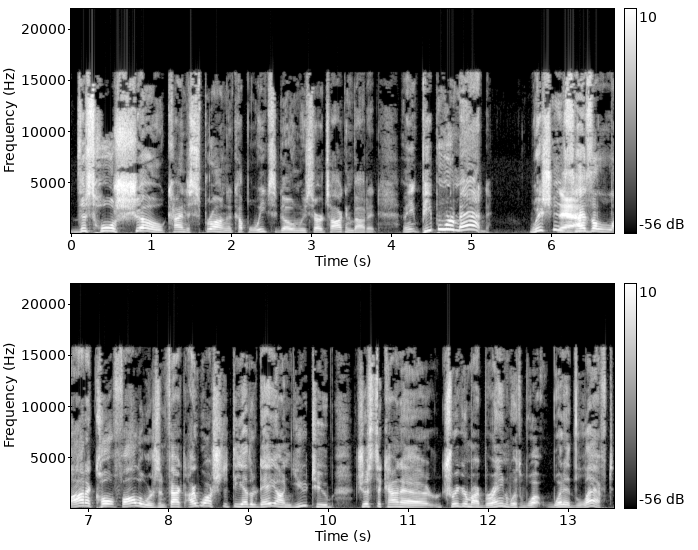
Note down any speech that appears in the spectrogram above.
this whole show kind of sprung a couple weeks ago when we started talking about it. I mean, people were mad. Wishes Yeah. has a lot of cult followers. In fact, I watched it the other day on YouTube just to kind of trigger my brain with what, what had left.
